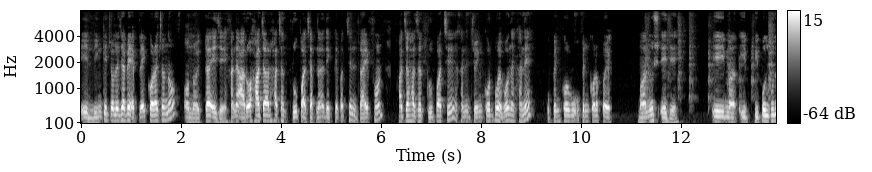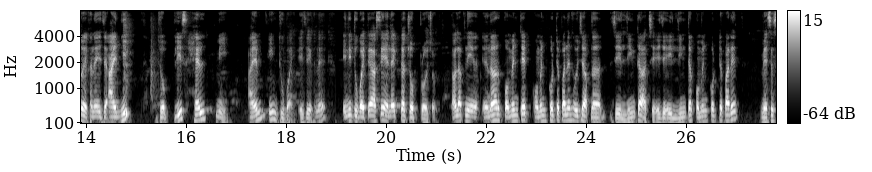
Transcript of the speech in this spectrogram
এই লিঙ্কে চলে যাবে অ্যাপ্লাই করার জন্য। অন্য একটা, এই যে এখানে আরও হাজার হাজার গ্রুপ আছে, আপনারা দেখতে পাচ্ছেন ড্রাইভ ফোন হাজার হাজার গ্রুপ আছে, এখানে জয়েন করব এবং এখানে ওপেন করব ওপেন করার পরে মানুষ এই যে, এই এই পিপলগুলো এখানে এই যে I need job please help me I am in Dubai এই যে এখানে, ইনি দুবাইতে আসে এনার একটা জব প্রয়োজন। তাহলে আপনি এনার কমেন্টে কমেন্ট করতে পারেন, ওই যে আপনার যে লিঙ্কটা আছে, এই যে এই লিঙ্কটা কমেন্ট করতে পারেন মেসেজ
